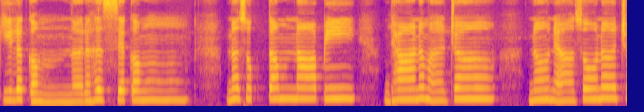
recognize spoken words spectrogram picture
कीलकं न रहस्यकं न सुक्तं नापि ध्यानम च न न्यासो न च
